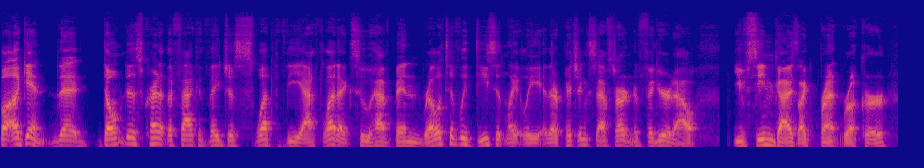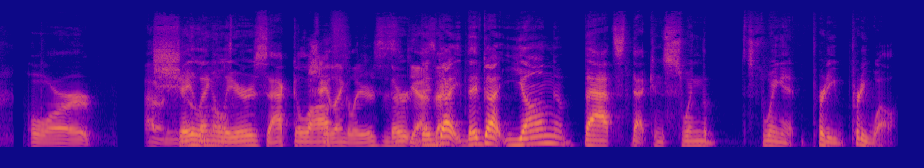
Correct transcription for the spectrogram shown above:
But again, that don't discredit the fact that they just swept the Athletics, who have been relatively decent lately. Their pitching staff starting to figure it out. You've seen guys like Brent Rooker or I don't Shea. Langeliers, Zack Gelof. Shea Langeliers. Yeah, they've Zach- got they've got young bats that can swing the swing it pretty pretty well.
